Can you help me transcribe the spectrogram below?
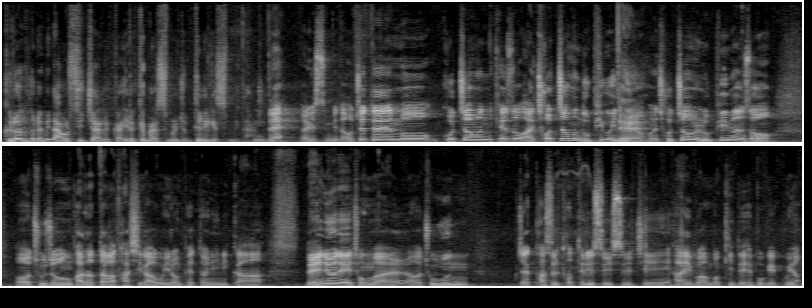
그런 흐름이 나올 수 있지 않을까 이렇게 말씀을 좀 드리겠습니다. 네, 알겠습니다. 어쨌든 뭐 고점은 계속 아 저점은 높이고 있네요. 네. 저점을 높이면서 어, 조정 받았다가 다시 가고 이런 패턴이니까 내년에 정말 어, 좋은 잭팟을 터뜨릴 수 있을지 하이브 한번 기대해 보겠고요.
